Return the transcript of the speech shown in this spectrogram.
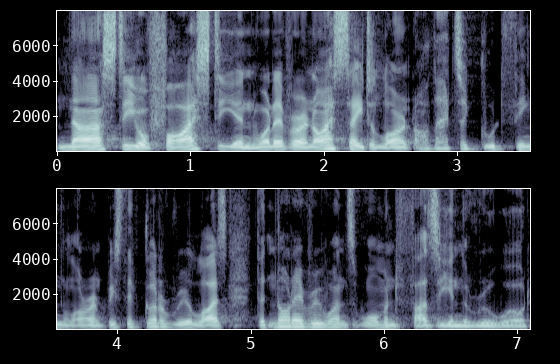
nasty or feisty and whatever. And I say to Lauren, Oh, that's a good thing, Lauren, because they've got to realize that not everyone's warm and fuzzy in the real world.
